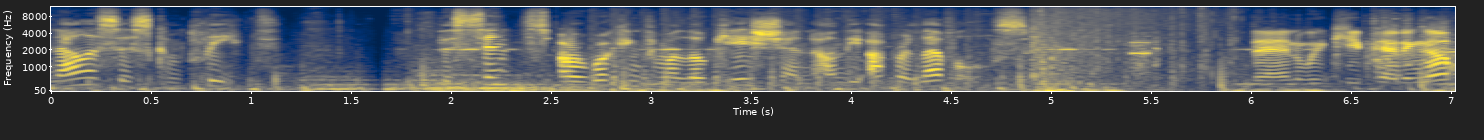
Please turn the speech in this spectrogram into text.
Analysis complete. The synths are working from a location on the upper levels. Then we keep heading up.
